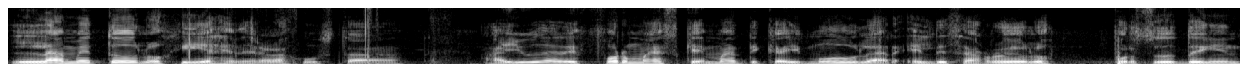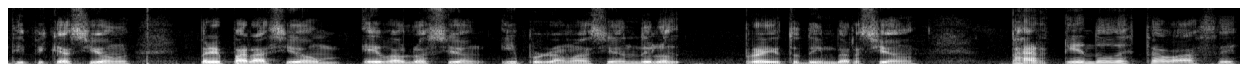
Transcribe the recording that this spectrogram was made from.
La metodología general ajustada ayuda de forma esquemática y modular el desarrollo de los procesos de identificación, preparación, evaluación y programación de los proyectos de inversión. Partiendo de esta base,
